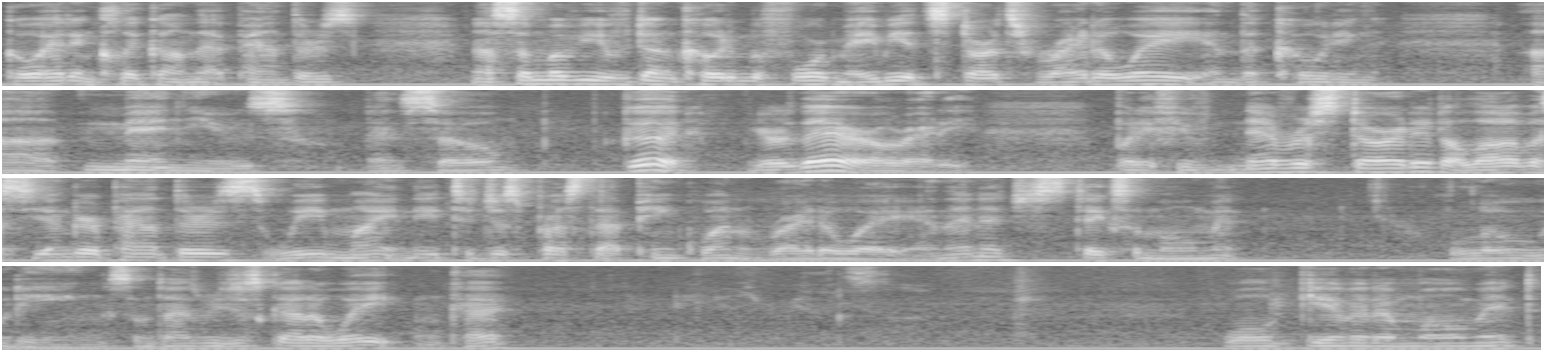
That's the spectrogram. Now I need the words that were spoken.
Go ahead and click on that, Panthers. Now, some of you have done coding before. Maybe it starts right away in the coding uh, menus. And so, good, you're there already. But if you've never started, a lot of us younger Panthers, we might need to just press that pink one right away. And then it just takes a moment. Loading. Sometimes we just gotta wait, okay? We'll give it a moment.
